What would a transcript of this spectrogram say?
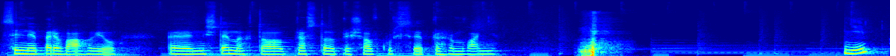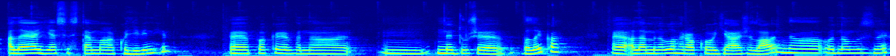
сильною перевагою е, між тими, хто просто прийшов курси програмування. Ні, але є система колівінгів, е, поки вона не дуже велика. Е, Але минулого року я жила на одному з них.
